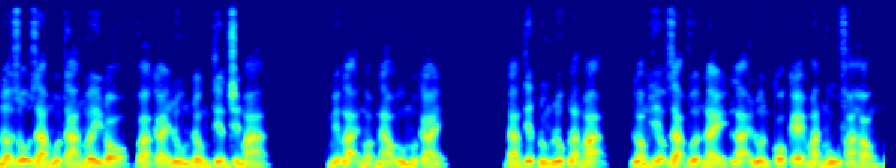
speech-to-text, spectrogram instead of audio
nở rộ ra một áng mây đỏ và cái lún đồng tiền trên má. Miệng lại ngọt ngào u một cái. Đáng tiếc đúng lúc lãng mạn, lòng hiệu dạ vượn này lại luôn có kẻ mắt mù phá hỏng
